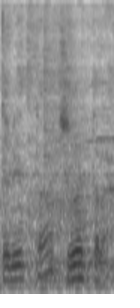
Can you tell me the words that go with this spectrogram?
这里打折的了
